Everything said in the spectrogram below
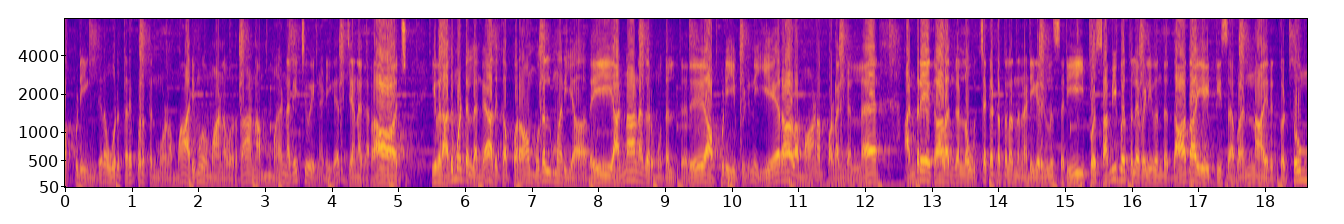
அப்படிங்கிற ஒரு திரைப்படத்தின் மூலமாக அறிமுகமானவர் தான் நம்ம நகைச்சுவை நடிகர் ஜனகராஜ். இவர் அது மட்டும் இல்லைங்க அதுக்கப்புறம் முதல் மரியாதை அண்ணா நகர் முதல் தெரு அப்படி இப்படின்னு ஏராளமான படங்களில் அன்றைய காலங்களில் உச்சக்கட்டத்தில் இருந்த நடிகர்களும் சரி இப்போ சமீபத்தில் வெளிவந்த தாதா எயிட்டி செவனாக இருக்கட்டும்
